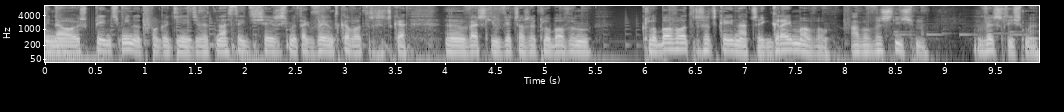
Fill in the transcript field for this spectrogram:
Minęło już 5 minut po godzinie 19. Dzisiaj żeśmy tak wyjątkowo troszeczkę y, weszli w wieczorze klubowym. Klubowo troszeczkę inaczej, grajmowo. Albo wyszliśmy. Wyszliśmy.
